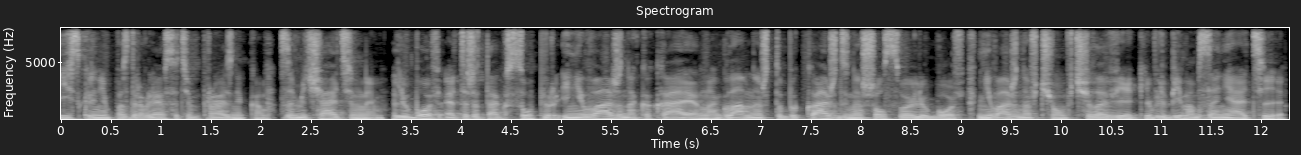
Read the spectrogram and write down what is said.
искренне поздравляю с этим праздником. Замечательным. Любовь — это же так супер. И неважно, какая она. Главное, чтобы каждый нашел свою любовь. Неважно в чем. В человеке, в любимом занятии.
